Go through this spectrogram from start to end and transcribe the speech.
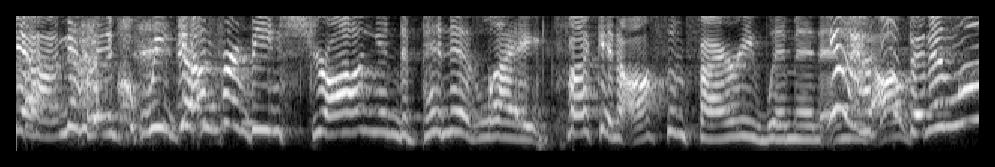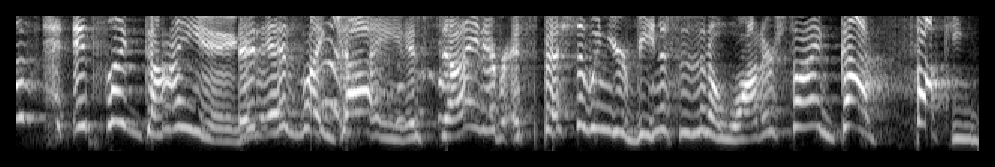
yeah, no, We go from being strong, independent, like fucking awesome, fiery women, and have all- you been in love? It's like dying. it is like dying. It's dying ever, especially when your Venus is in a water sign. God fucking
